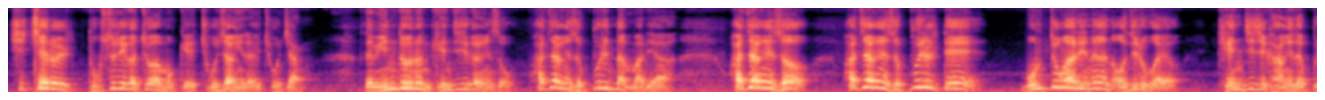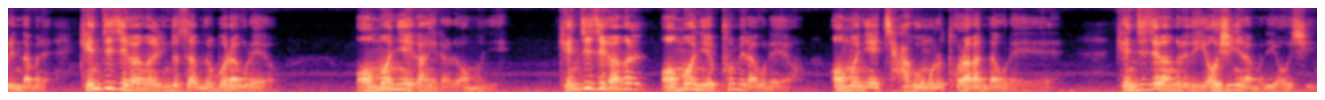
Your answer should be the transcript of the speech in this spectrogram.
시체를 독수리가 쪼아먹게 조장이라 해요 조장 그 다음에 인도는 겐지강에서 화장해서 뿌린단 말이야 화장해서 화장해서 뿌릴 때 몸뚱아리는 어디로 가요? 겐지지 강에다 뿌린단 말이야. 겐지지 강을 인도 사람들은 뭐라고 그래요? 어머니의 강이라고 그래요. 어머니. 겐지지 강을 어머니의 품이라고 그래요. 어머니의 자궁으로 돌아간다고 그래. 겐지지 강 그래도 여신이란 말이에요. 여신.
